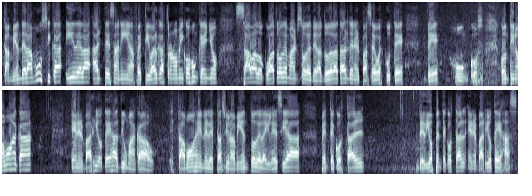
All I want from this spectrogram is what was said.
también de la música y de la artesanía. Festival Gastronómico Junqueño, sábado 4 de marzo, desde las 2 de la tarde en el Paseo Escuté de Juncos. Continuamos acá en el barrio Texas de Humacao. Estamos en el estacionamiento de la iglesia pentecostal de Dios Pentecostal en el barrio Texas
